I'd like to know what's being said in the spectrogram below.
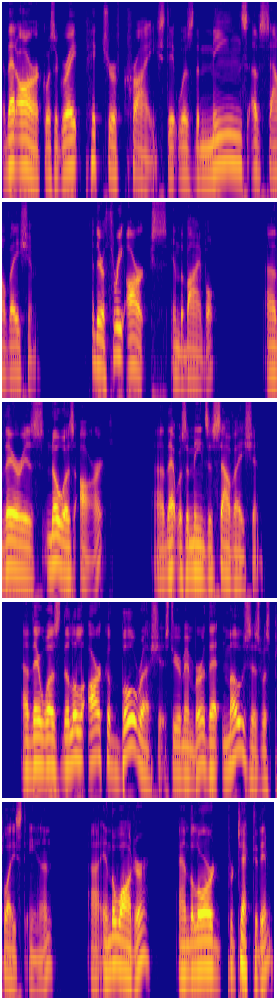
That ark was a great picture of Christ. It was the means of salvation. There are three arks in the Bible. Uh, there is Noah's ark, uh, that was a means of salvation. Uh, there was the little ark of bulrushes, do you remember, that Moses was placed in, uh, in the water, and the Lord protected him.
